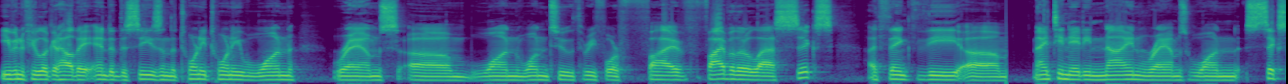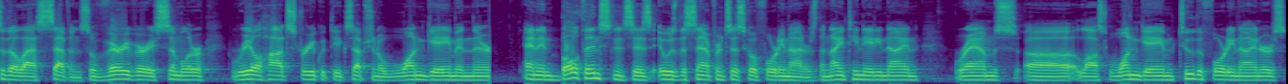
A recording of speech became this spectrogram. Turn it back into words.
Even if you look at how they ended the season, the 2021 Rams um, won one, two, three, four, five, five of their last six. I think the um, 1989 Rams won six of their last seven. So very, very similar. Real hot streak with the exception of one game in there. And in both instances, it was the San Francisco 49ers. The 1989 Rams uh, lost one game to the 49ers,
